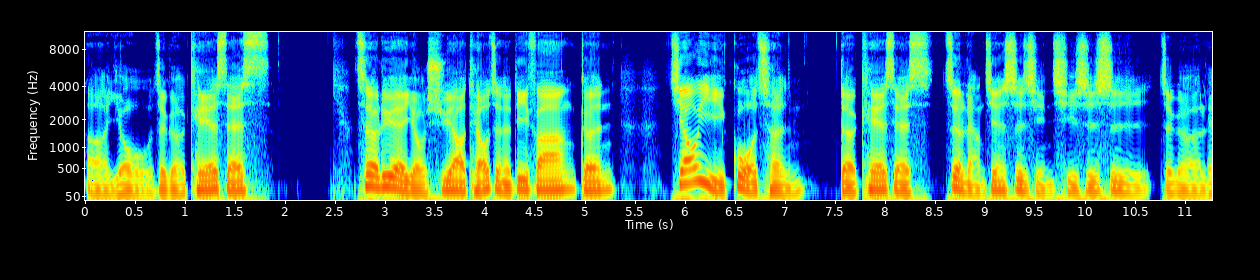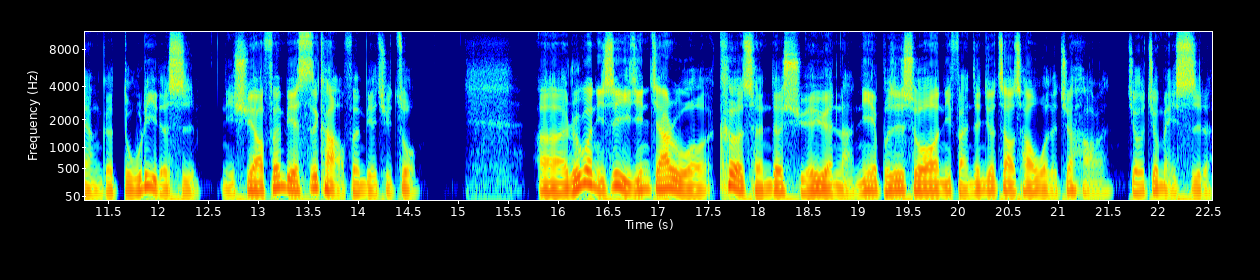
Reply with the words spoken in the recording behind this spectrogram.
呃有这个 KSS 策略有需要调整的地方，跟交易过程的 KSS 这两件事情其实是这个两个独立的事，你需要分别思考，分别去做。呃，如果你是已经加入我课程的学员了，你也不是说你反正就照抄我的就好了，就就没事了。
